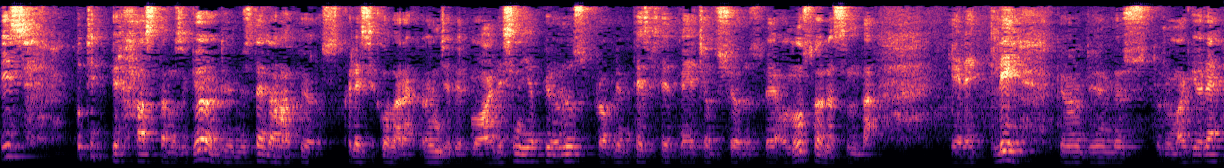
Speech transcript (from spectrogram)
Biz bu tip bir hastamızı gördüğümüzde ne yapıyoruz? Klasik olarak önce bir muayenesini yapıyoruz, problemi tespit etmeye çalışıyoruz ve onun sonrasında gerekli gördüğümüz duruma göre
